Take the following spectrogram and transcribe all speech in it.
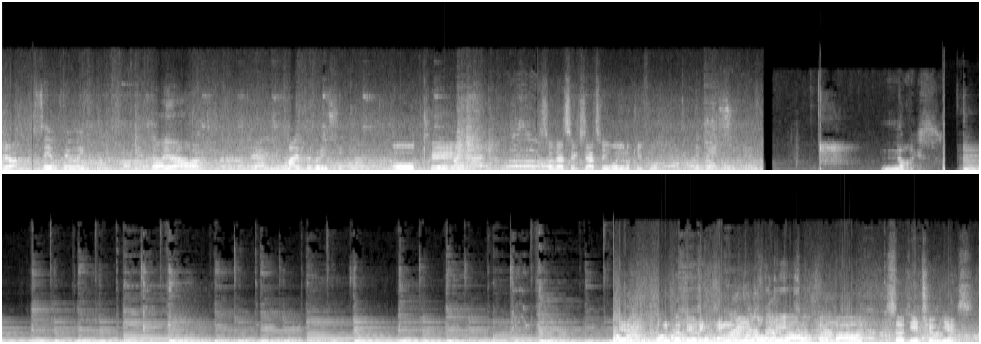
Yeah. Same flavor in Korea. Oh yeah. My favorite chicken. Okay. My life. So that's exactly what you're looking for. The best chicken. Nice. yeah, own the building, and we opened now about 32 years.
